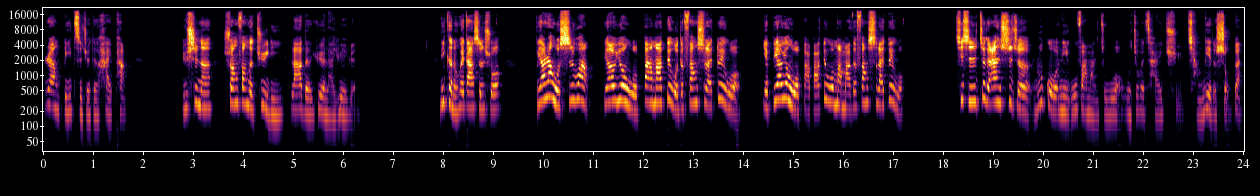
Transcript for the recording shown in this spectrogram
让彼此觉得害怕，于是呢，双方的距离拉得越来越远。你可能会大声说：“不要让我失望，不要用我爸妈对我的方式来对我，也不要用我爸爸对我妈妈的方式来对我。”其实，这个暗示着，如果你无法满足我，我就会采取强烈的手段。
